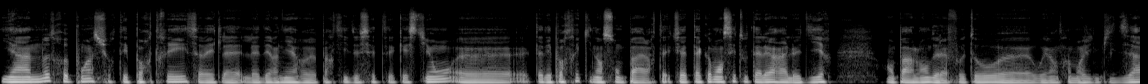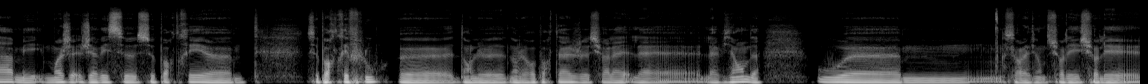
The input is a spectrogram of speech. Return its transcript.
Il y a un autre point sur tes portraits, ça va être la, la dernière euh, partie de cette question. tu as des portraits qui n'en sont pas. Alors, tu as, commencé tout à l'heure à le dire en parlant de la photo euh, où elle est en train de manger une pizza, mais moi j'a- j'avais ce, portrait, euh, ce portrait flou euh, dans, le, dans le reportage sur la, viande, ou sur la viande, sur les, sur les,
